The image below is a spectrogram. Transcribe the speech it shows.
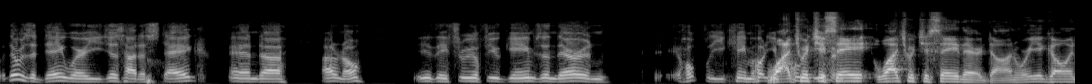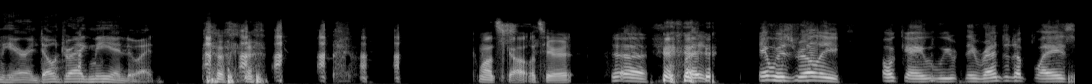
there was a day where you just had a stag, and uh, I don't know, they threw a few games in there and hopefully you came out. You watch what even. you say. Watch what you say there, Don. Where you going here? And don't drag me into it. Come on, Scott. Let's hear it. Yeah, it was really okay. We they rented a place.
